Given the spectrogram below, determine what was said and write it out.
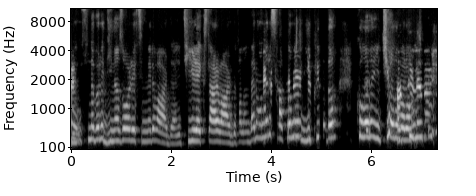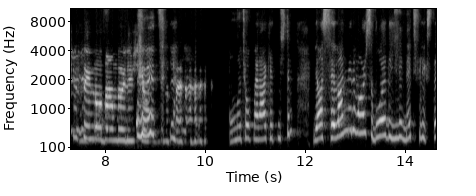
Evet. ve üstünde böyle dinozor resimleri vardı. Hani T-Rex'ler vardı falan. Ben onları saklamıştım, yıkıyordum. Kullanı içiyordum. Hatırladım şu senin odanda öyle bir şey Evet. Onu çok merak etmiştim. Ya sevenleri varsa bu arada yine Netflix'te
